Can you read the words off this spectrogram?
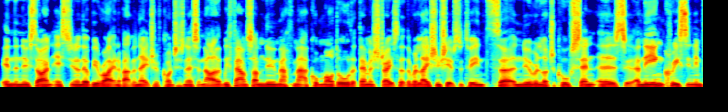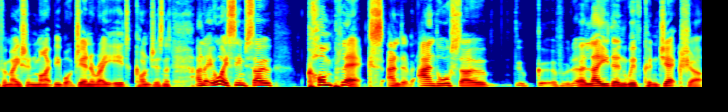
in the New Scientist, you know, they'll be writing about the nature of consciousness, and oh, we found some new mathematical model that demonstrates that the relationships between certain neurological centers and the increase in information might be what generated consciousness. And it always seems so complex and and also uh, laden with conjecture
